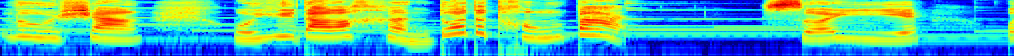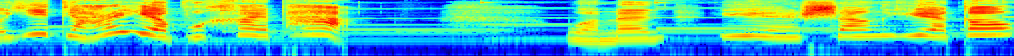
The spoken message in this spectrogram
路上，我遇到了很多的同伴儿，所以。我一点儿也不害怕，我们越升越高，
